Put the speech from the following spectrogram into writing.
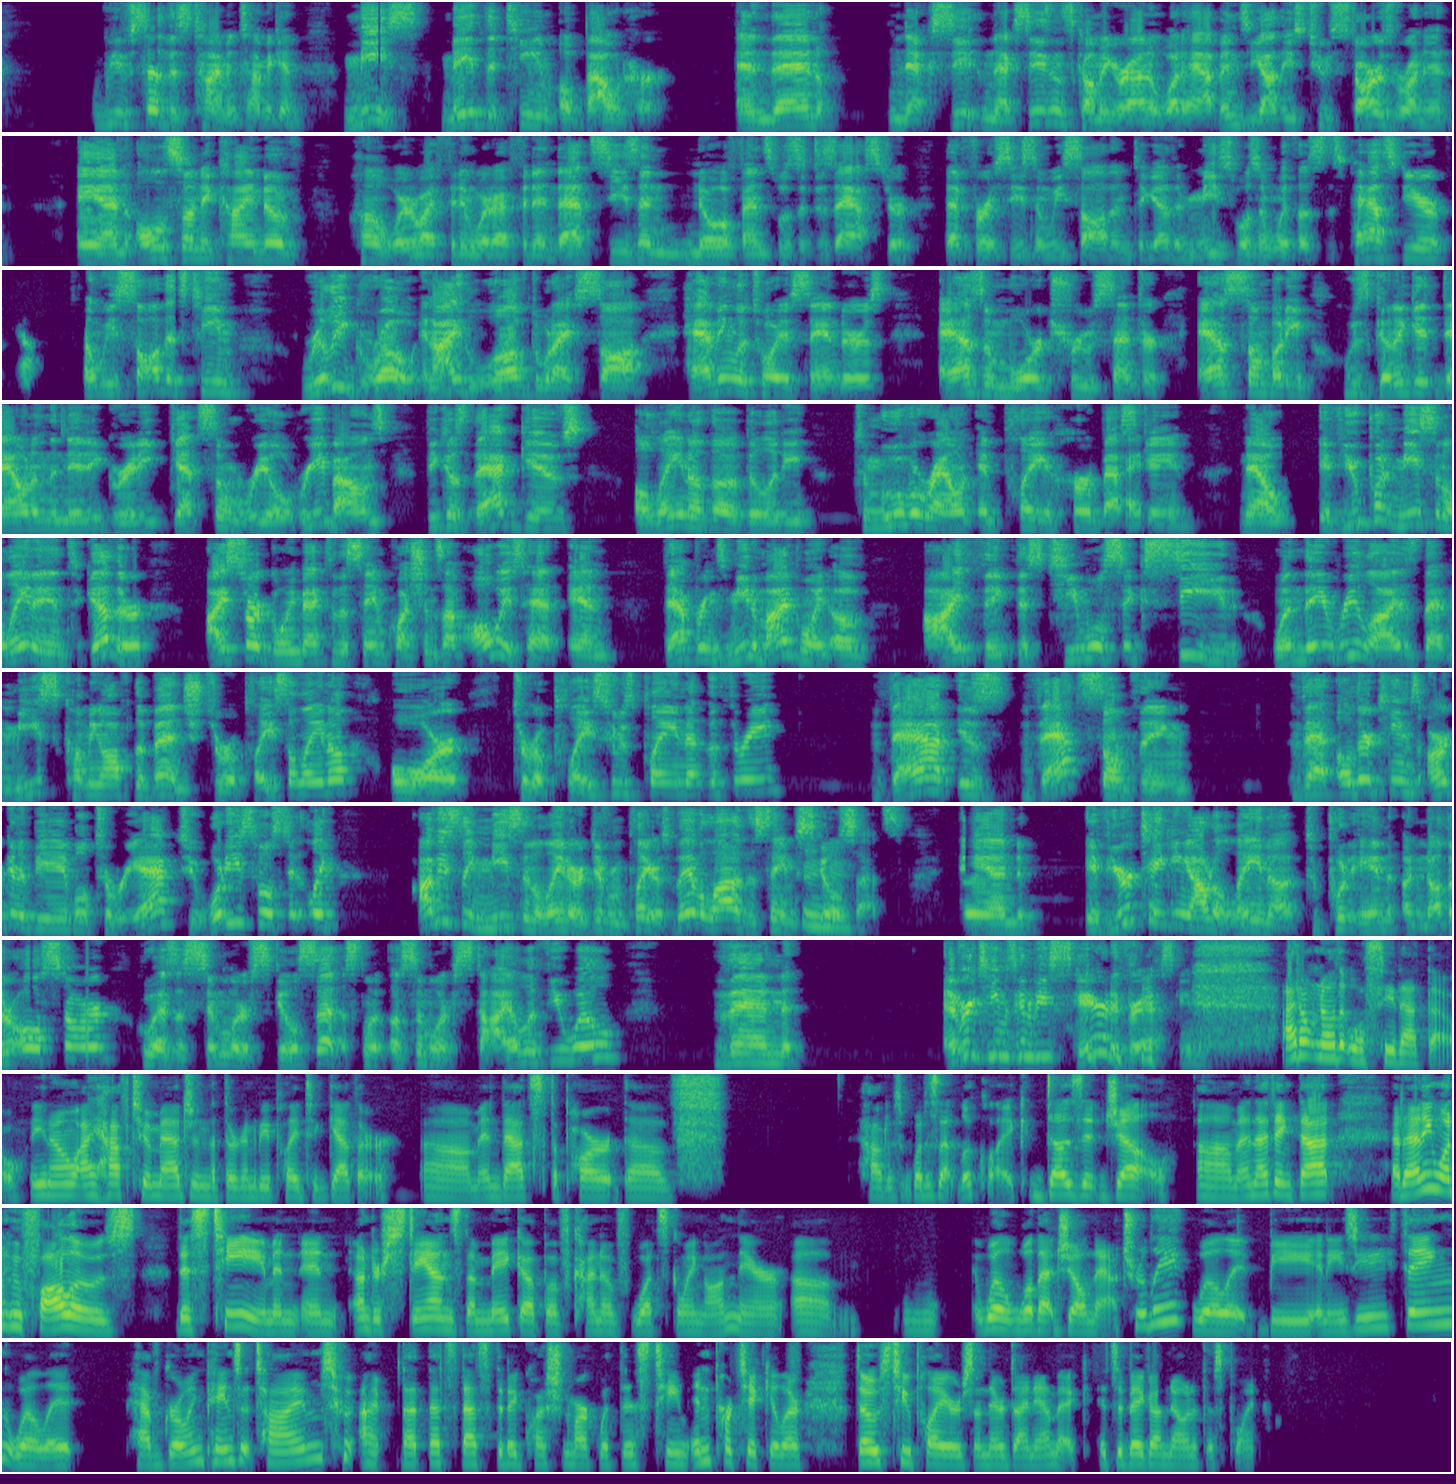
we've said this time and time again, Meese made the team about her, and then next se- next season's coming around, and what happens? You got these two stars run in, and all of a sudden it kind of huh, where do I fit in? Where do I fit in? That season, no offense, was a disaster. That first season we saw them together. Meese wasn't with us this past year. Yeah. And we saw this team really grow. And I loved what I saw having Latoya Sanders as a more true center, as somebody who's going to get down in the nitty gritty, get some real rebounds, because that gives Elena the ability to move around and play her best right. game. Now, if you put Meese and Elena in together, I start going back to the same questions I've always had. And that brings me to my point of I think this team will succeed when they realize that Meese coming off the bench to replace Elena or to replace who's playing at the three, that is that's something that other teams aren't going to be able to react to. What are you supposed to like? Obviously, Meese and Elena are different players, but they have a lot of the same skill mm-hmm. sets. And if you're taking out Elena to put in another All Star who has a similar skill set, a, a similar style, if you will, then every team's going to be scared if you're asking me. I don't know that we'll see that though. You know, I have to imagine that they're going to be played together, um, and that's the part of how does what does that look like? Does it gel? Um, and I think that at anyone who follows this team and, and understands the makeup of kind of what's going on there, um, will will that gel naturally? Will it be an easy thing? Will it have growing pains at times? I, that that's that's the big question mark with this team in particular. Those two players and their dynamic. It's a big unknown at this point.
